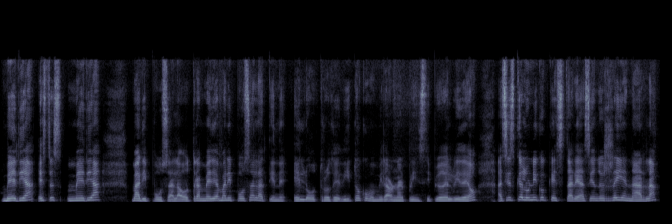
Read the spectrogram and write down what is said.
media, esta es media mariposa, la otra media mariposa la tiene el otro dedito como miraron al principio del video, así es que lo único que estaré haciendo es rellenarla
